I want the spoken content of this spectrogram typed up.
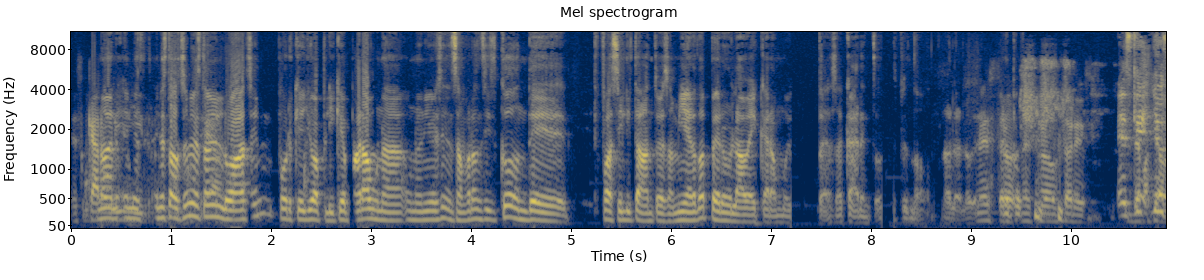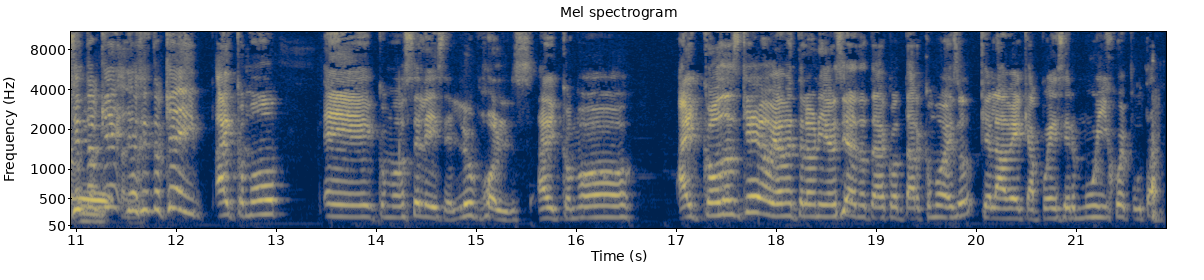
Es caro No, en, en- vivir. en Estados Unidos también lo hacen porque yo apliqué para una, una universidad en San Francisco donde facilitaban toda esa mierda, pero la beca era muy para sacar, entonces pues no, no lo logré. Nuestro, Pero, pues, nuestro doctor es Es que yo siento que, yo siento que hay, hay como, eh, como se le dice, loopholes. Hay como, hay cosas que obviamente la universidad no te va a contar como eso, que la beca puede ser muy hijo de puta.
